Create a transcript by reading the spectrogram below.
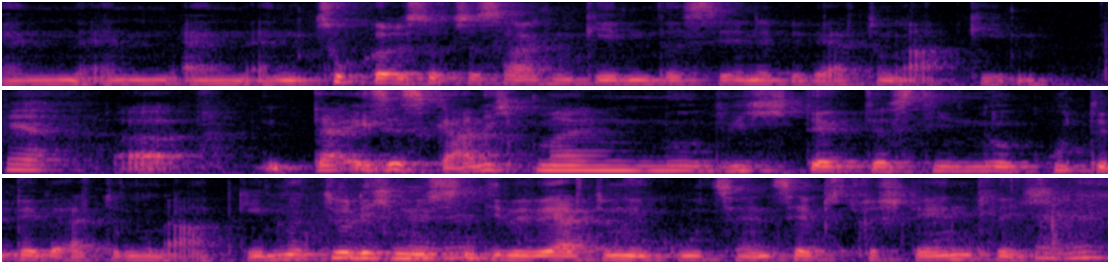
ein, ein, ein, ein Zucker sozusagen geben, dass sie eine Bewertung abgeben. Ja. Äh, da ist es gar nicht mal nur wichtig, dass die nur gute Bewertungen abgeben. Natürlich müssen mhm. die Bewertungen gut sein, selbstverständlich, mhm.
